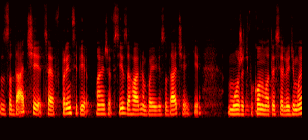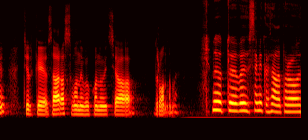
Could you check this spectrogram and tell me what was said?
задачі це, в принципі, майже всі загальнобойові задачі, які можуть виконуватися людьми, тільки зараз вони виконуються дронами. Ну і от е, ви самі казали про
